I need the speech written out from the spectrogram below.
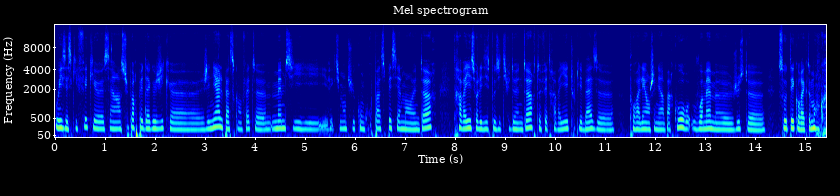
Oui, c'est ce qui fait que c'est un support pédagogique euh, génial parce qu'en fait, même si effectivement tu concours pas spécialement en Hunter, travailler sur les dispositifs de Hunter te fait travailler toutes les bases pour aller enchaîner un parcours, voire même juste sauter correctement. Quoi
